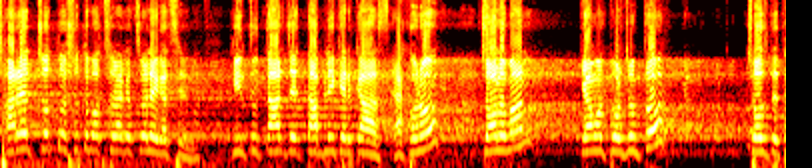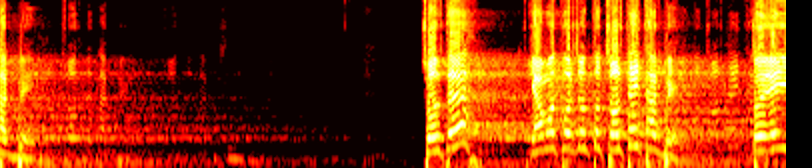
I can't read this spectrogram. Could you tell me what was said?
সাড়ে চোদ্দ শত বছর আগে চলে গেছেন। কিন্তু তার যে তাবলিকের কাজ এখনও চলমান, কেমন পর্যন্ত চলতে থাকবে? চলতে কেমন পর্যন্ত চলতেই থাকবে। তো এই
